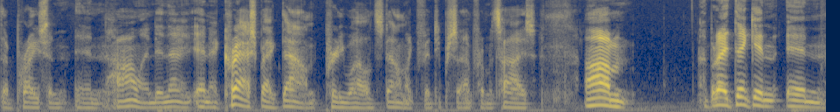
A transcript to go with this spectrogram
the price in, in Holland, and then it, and it crashed back down pretty well. It's down like fifty percent from its highs. Um, but I think in in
